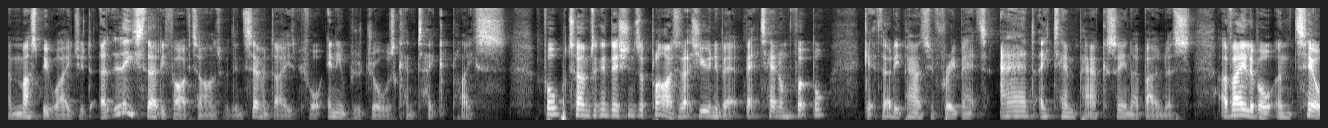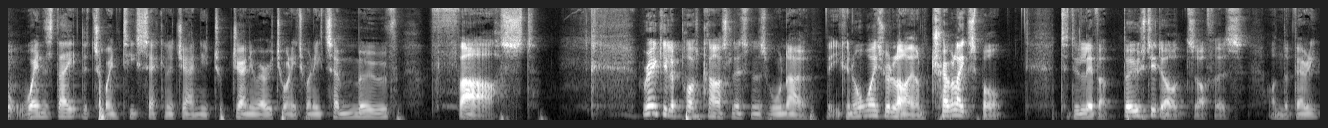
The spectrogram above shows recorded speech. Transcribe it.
and must be wagered at least 35 times within seven days before any withdrawals can take place. Full terms and conditions apply. So that's Unibet. Bet 10 on football, get £30 in free bets and a £10 casino bonus. Available until Wednesday, the 22nd of January 2020. So move fast. Regular podcast listeners will know that you can always rely on Treble 8 Sport to deliver boosted odds offers on the very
